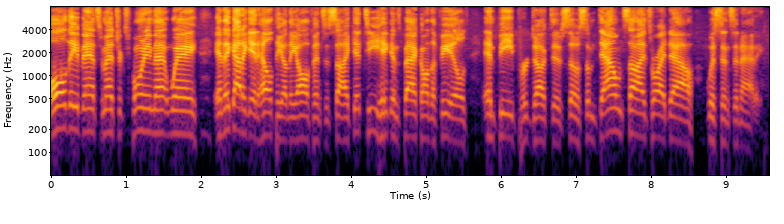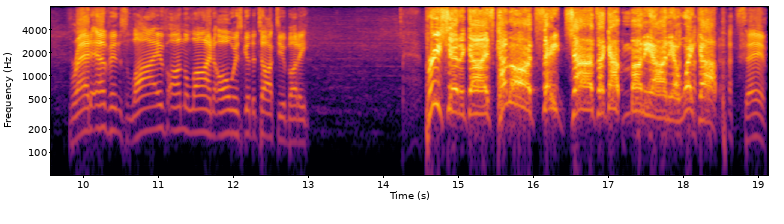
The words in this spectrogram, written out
All the advanced metrics pointing that way. And they got to get healthy on the offensive side, get Tee Higgins back on the field and be productive. So some downsides right now with Cincinnati. Brad Evans live on the line. Always good to talk to you, buddy. Appreciate it, guys. Come on, St. John's. I got money on you. Wake up. Same.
